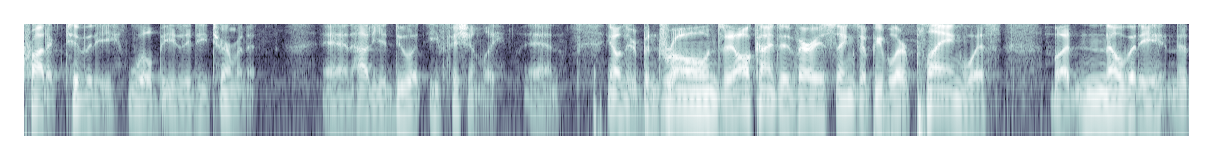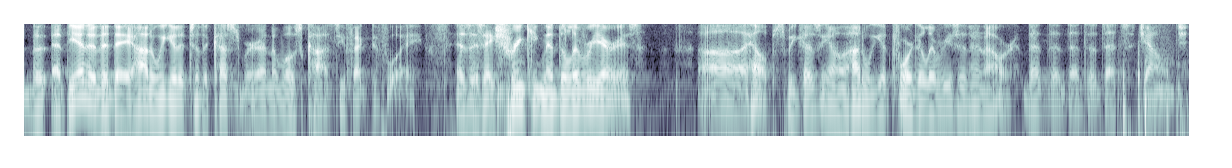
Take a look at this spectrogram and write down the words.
productivity will be the determinant and how do you do it efficiently? And you know, there have been drones and all kinds of various things that people are playing with, but nobody. The, the, at the end of the day, how do we get it to the customer in the most cost-effective way? As I say, shrinking the delivery areas. uh, helps because you know how do we get four deliveries in an hour? That, that, that that's a challenge,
